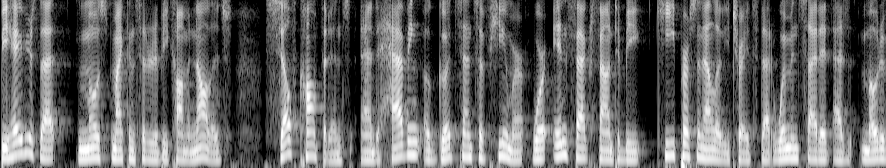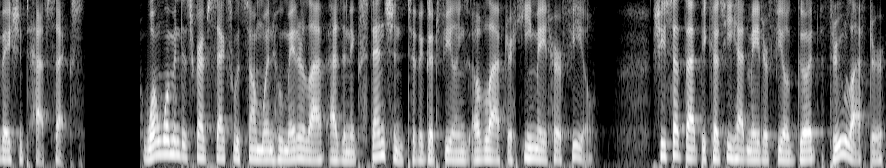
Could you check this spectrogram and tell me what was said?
Behaviors that most might consider to be common knowledge self confidence, and having a good sense of humor were in fact found to be key personality traits that women cited as motivation to have sex. One woman described sex with someone who made her laugh as an extension to the good feelings of laughter he made her feel. She said that because he had made her feel good through laughter,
